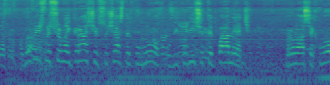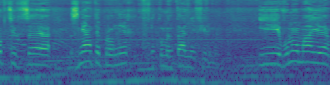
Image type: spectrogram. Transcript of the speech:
не пропадала. Ми вийшли, що найкраще в сучасних умовах увіковічити пам'ять про наших хлопців це зняти про них документальні фільми. І воно має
